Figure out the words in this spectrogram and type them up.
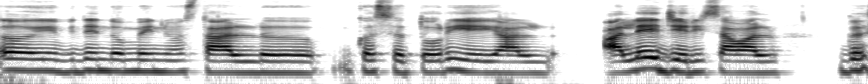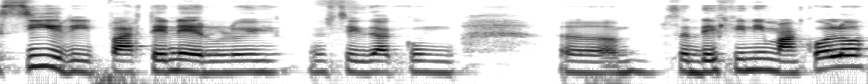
uh, evident domeniul ăsta al uh, căsătoriei, al alegerii sau al găsirii partenerului, nu știu exact cum uh, să definim acolo.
